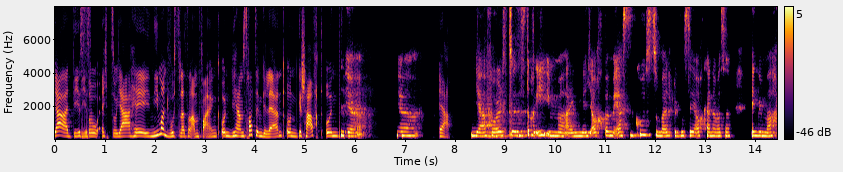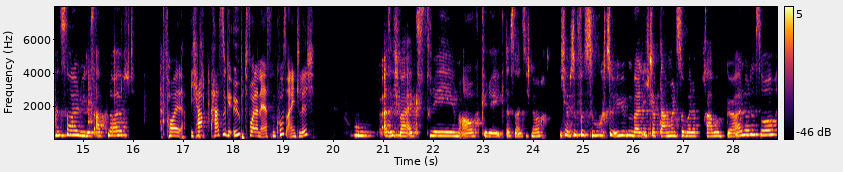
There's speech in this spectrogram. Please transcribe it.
ja, die ist so echt so, ja, hey, niemand wusste das am Anfang und wir haben es trotzdem gelernt und geschafft und ja, ja, ja. Ja, voll. Das ist doch eh immer eigentlich. Auch beim ersten Kuss zum Beispiel wusste ja auch keiner, was er irgendwie machen soll, wie das abläuft. Voll. Ich hab, hast du geübt vor deinem ersten Kuss eigentlich? Puh, also ich war extrem aufgeregt, das weiß ich noch. Ich habe so versucht zu üben, weil ich glaube damals so bei der Bravo Girl oder so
